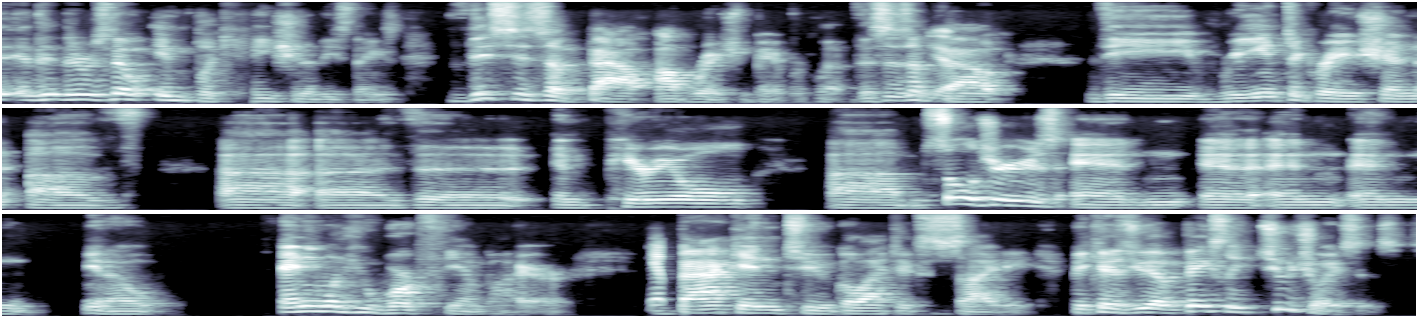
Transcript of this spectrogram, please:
it- there was no implication of these things. This is about Operation Paperclip. This is about the reintegration of uh, uh, the imperial um, soldiers and uh, and and you know anyone who worked for the empire back into galactic society because you have basically two choices.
